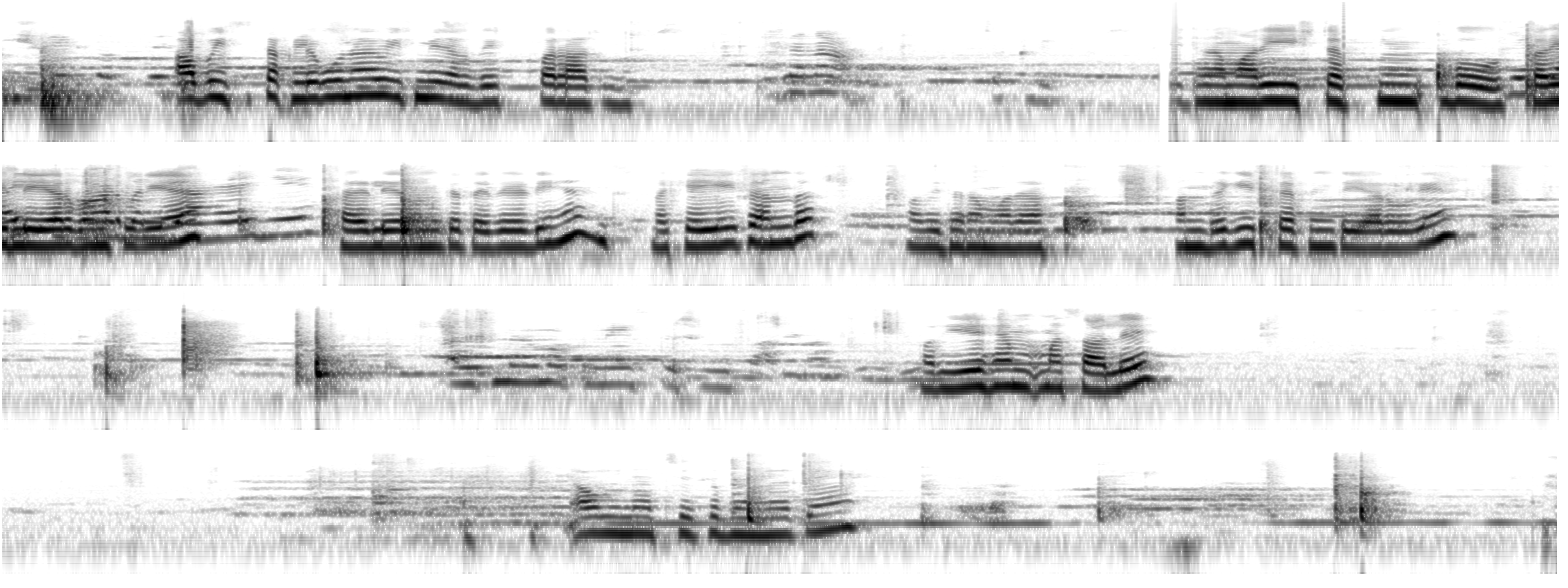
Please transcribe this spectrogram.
हैं अब इस चकले को ना इसमें रख दे परात में। इधर हमारी स्टफिंग वो सारी लेयर बन चुकी है। है ये। लेयर बन के रेडी हैं। रखिए ये अंदर। और इधर हमारा अंदर की स्टफिंग तैयार हो गई है। और ये है मसाले। अब इन्हें अच्छे से भून लेते हैं।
